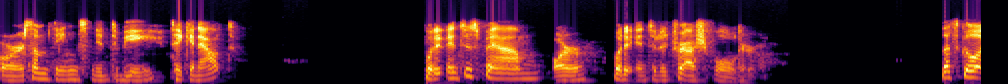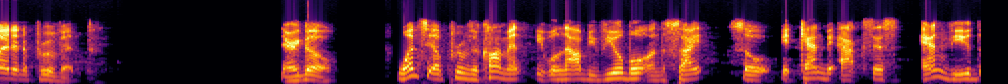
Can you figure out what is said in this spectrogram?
or some things need to be taken out put it into spam or put it into the trash folder. Let's go ahead and approve it. There you go. Once you approve the comment, it will now be viewable on the site so it can be accessed and viewed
